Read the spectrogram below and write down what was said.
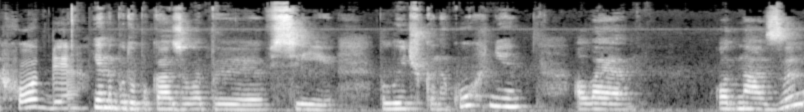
хобі. Я не буду показувати всі полички на кухні, але одна з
